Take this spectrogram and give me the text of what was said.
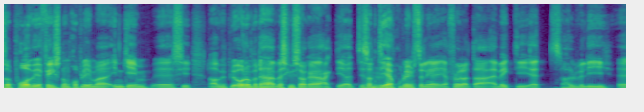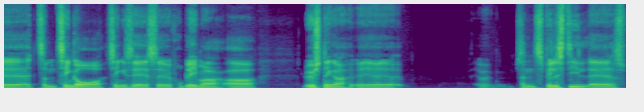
så prøvede vi at fikse nogle problemer in-game, øh, sige, Nå, vi bliver under på det her, hvad skal vi så gøre? -agtigt? Og det er sådan mm. de her problemstillinger, jeg føler, der er vigtige at holde ved lige, øh, at sådan tænke over ting i CS, øh, problemer og løsninger, øh, sådan spillestil, øh, sådan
